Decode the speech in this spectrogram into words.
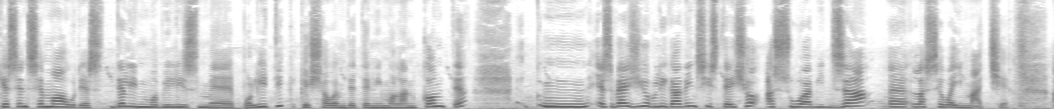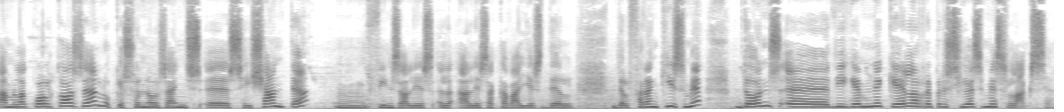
que sense moure's de l'immobilisme polític, que això ho hem de tenir molt en compte, mm, es vegi obligada, insisteixo, a suavitzar eh, la seva imatge. Amb la qual cosa, el que són els anys eh, 60, mm, fins a les, a les acaballes del, del franquisme, doncs eh, diguem-ne que la repressió és més laxa.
